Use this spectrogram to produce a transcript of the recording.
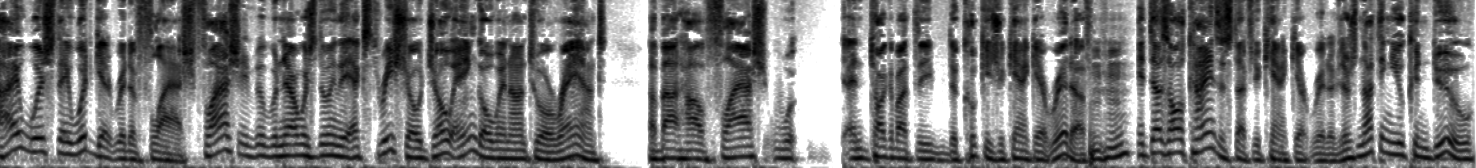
I wish they would get rid of Flash. Flash, when I was doing the X3 show, Joe Engo went on to a rant about how Flash w- and talk about the, the cookies you can't get rid of. Mm-hmm. It does all kinds of stuff you can't get rid of. There's nothing you can do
